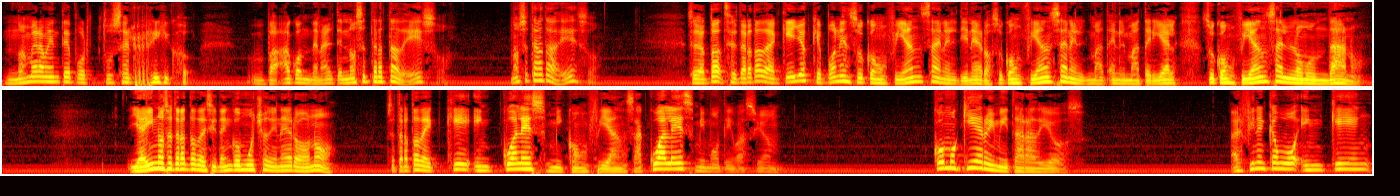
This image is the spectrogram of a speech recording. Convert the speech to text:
No es meramente por tú ser rico, va a condenarte. No se trata de eso. No se trata de eso. Se trata, de aquellos que ponen su confianza en el dinero, su confianza en el material, su confianza en lo mundano. Y ahí no se trata de si tengo mucho dinero o no. Se trata de qué, en cuál es mi confianza, cuál es mi motivación. ¿Cómo quiero imitar a Dios? Al fin y al cabo, ¿en quién,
